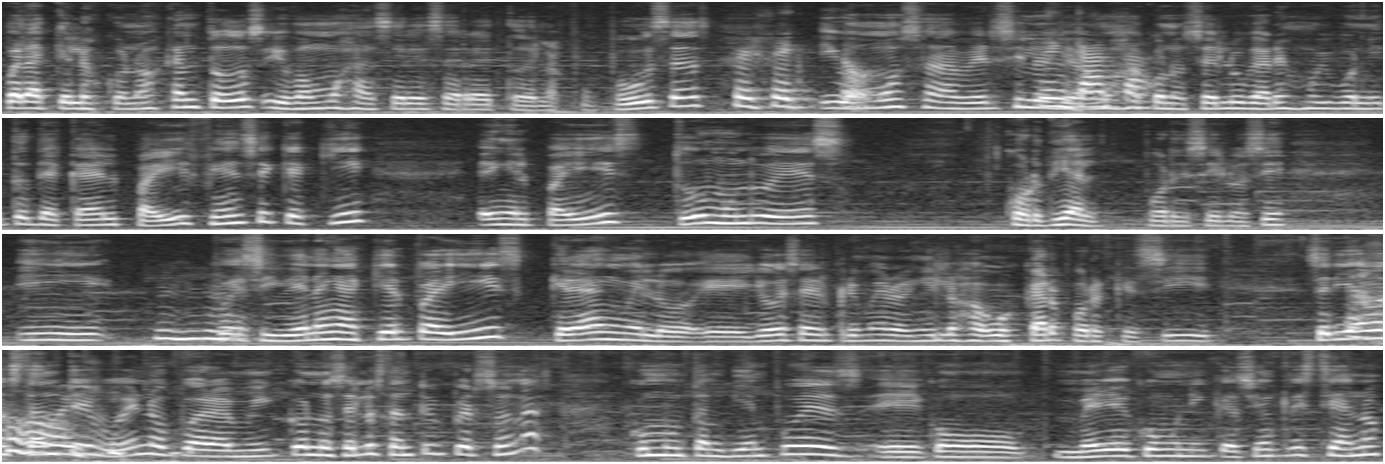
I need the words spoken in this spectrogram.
para que los conozcan todos y vamos a hacer ese reto de las pupusas. Perfecto. Y vamos a ver si los llevamos a conocer lugares muy bonitos de acá del país. Fíjense que aquí en el país todo el mundo es cordial, por decirlo así. Y pues si vienen aquí al país, créanmelo, eh, yo voy a ser el primero en irlos a buscar porque sí sería bastante bueno para mí conocerlos tanto en personas como también pues eh, como medio de comunicación cristiano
